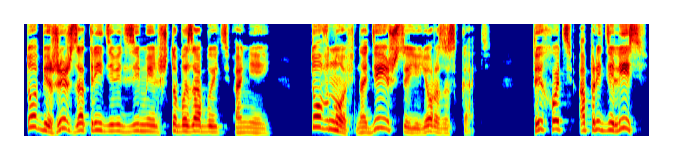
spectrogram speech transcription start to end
То бежишь за три девять земель, чтобы забыть о ней, то вновь надеешься ее разыскать. Ты хоть определись,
